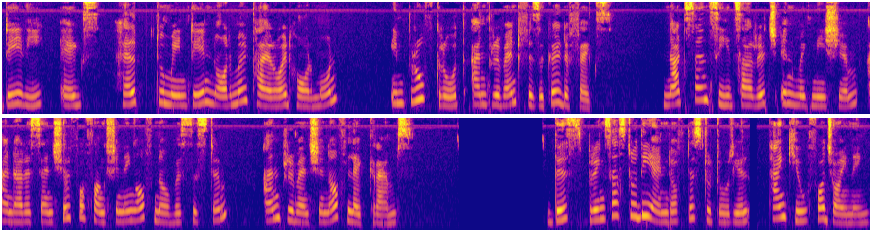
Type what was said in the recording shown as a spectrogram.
dairy, eggs help to maintain normal thyroid hormone, improve growth and prevent physical defects. Nuts and seeds are rich in magnesium and are essential for functioning of nervous system and prevention of leg cramps. This brings us to the end of this tutorial. Thank you for joining.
